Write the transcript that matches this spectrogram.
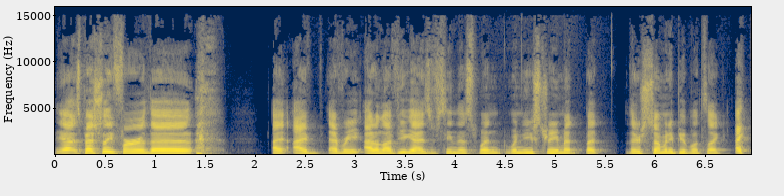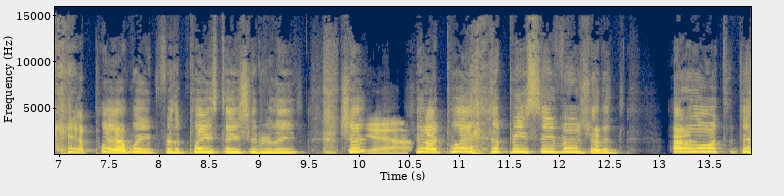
yeah especially for the i i every i don't know if you guys have seen this when when you stream it but there's so many people it's like i can't play i'm waiting for the playstation release should, Yeah. should i play the pc version and i don't know what to do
